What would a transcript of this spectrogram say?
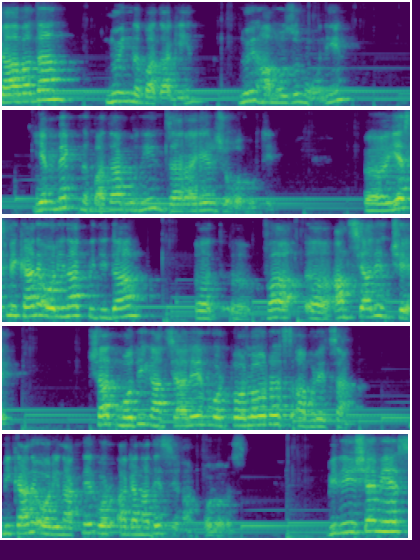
Գավադան նույն նպատակին, նույն համոզում ունին, եւ մեկ նպատակ ունի ծառայել ժողովրդին։ Ես մի քանի օրինակ պիտի դամ անցյալին չէ։ Շատ մոդիկ անցյալ է, որ բոլորս ապրեցանք։ Մի քանի օրինակներ, որ ագանադես եղան բոլորս։ Պիտի հիշեմ ես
